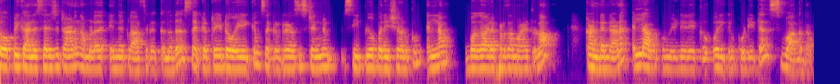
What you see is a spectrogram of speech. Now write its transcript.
ടോപ്പിക് അനുസരിച്ചിട്ടാണ് നമ്മൾ ഇന്ന് ക്ലാസ് എടുക്കുന്നത് സെക്രട്ടേറിയറ്റ് ഒ എക്കും സെക്രട്ടറി അസിസ്റ്റന്റിനും സി പി ഒ പരീക്ഷകൾക്കും എല്ലാം ഉപകാരപ്രദമായിട്ടുള്ള കണ്ടന്റ് ആണ്. എല്ലാവർക്കും വീഡിയോയിലേക്ക് ഒരിക്കൽ കൂടിയിട്ട് സ്വാഗതം.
